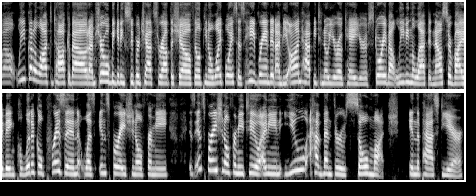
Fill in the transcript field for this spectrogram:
Well, we've got a lot to talk about. I'm sure we'll be getting super chats throughout the show. Filipino White Boy says, Hey, Brandon, I'm beyond happy to know you're okay. Your story about leaving the left and now surviving political prison was inspirational for me. Is inspirational for me too. I mean, you have been through so much in the past year.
